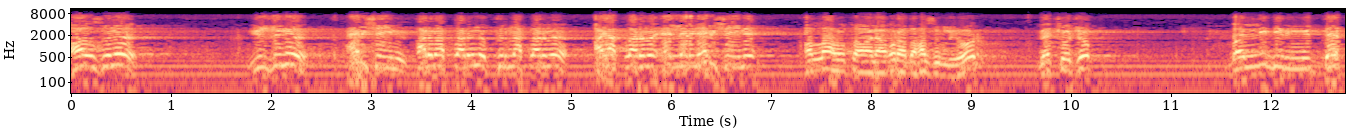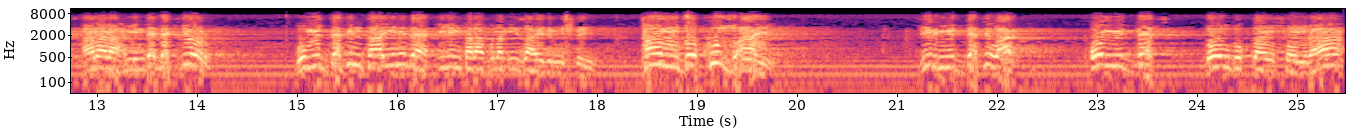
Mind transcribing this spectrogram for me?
ağzını, yüzünü, her şeyini, parmaklarını, tırnaklarını, ayaklarını, ellerini, her şeyini Allahu Teala orada hazırlıyor ve çocuk belli bir müddet ana rahminde bekliyor. Bu müddetin tayini de ilim tarafından izah edilmiş değil. Tam dokuz ay bir müddeti var. O müddet dolduktan sonra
